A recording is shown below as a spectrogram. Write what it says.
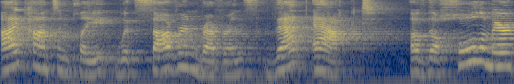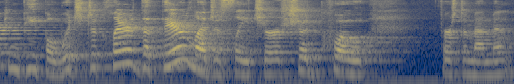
I contemplate with sovereign reverence that act of the whole American people which declared that their legislature should, quote, First Amendment,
